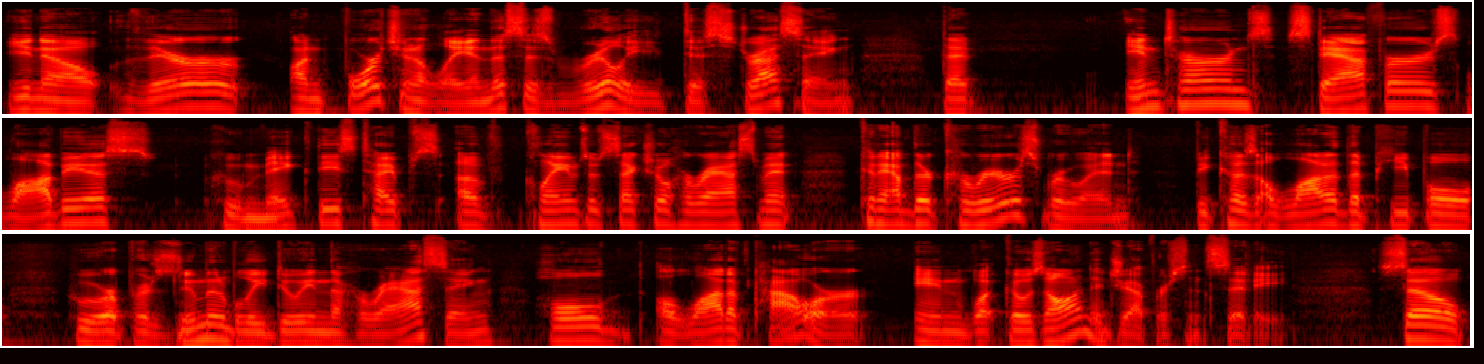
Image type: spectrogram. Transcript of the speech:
you know, there unfortunately, and this is really distressing, that interns, staffers, lobbyists who make these types of claims of sexual harassment can have their careers ruined because a lot of the people who are presumably doing the harassing hold a lot of power in what goes on in Jefferson City. So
